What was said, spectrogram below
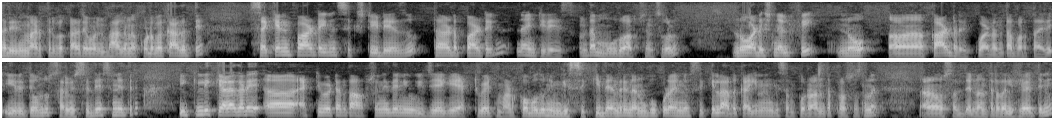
ಖರೀದಿ ಮಾಡ್ತಿರ್ಬೇಕಾದ್ರೆ ಒಂದು ಭಾಗನ ಕೊಡಬೇಕಾಗುತ್ತೆ. Second part in sixty days third part in ninety days ಅಂತ ಮೂರು ಆಪ್ಷನ್ಸ್ಗಳು no additional fee no card required ಅಂತ ಬರ್ತಾ ಇದೆ. ಈ ರೀತಿ ಒಂದು ಸರ್ವಿಸ್ ಇದೆ ಸ್ನೇಹಿತರೆ. ಇಲ್ಲಿ ಕೆಳಗಡೆ ಆಕ್ಟಿವೇಟ್ ಅಂತ ಆಪ್ಷನ್ ಇದೆ. ನೀವು ಈಸಿಯಾಗಿ ಆಕ್ಟಿವೇಟ್ ಮಾಡ್ಕೋಬೋದು. ನಿಮಗೆ ಸಿಕ್ಕಿದೆ ಅಂದರೆ ನನಗೂ ಕೂಡ ಇನ್ನೂ ಸಿಕ್ಕಿಲ್ಲ. ಅದಕ್ಕಾಗಿ ನನಗೆ ಸಂಪೂರ್ಣ ಅಂತ ಪ್ರೊಸೆಸ್ನ ನಾನು ಸದ್ಯ ನಂತರದಲ್ಲಿ ಹೇಳ್ತೀನಿ.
